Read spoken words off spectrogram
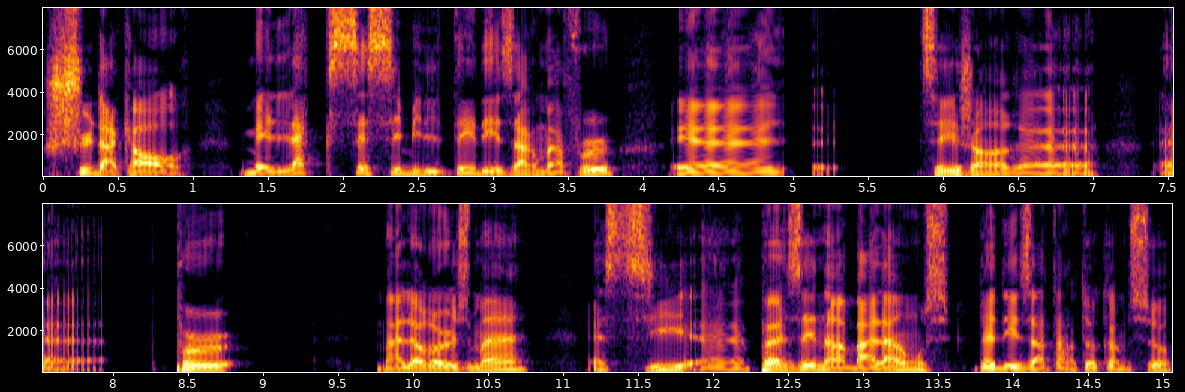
Je suis d'accord. Mais l'accessibilité des armes à feu, euh, euh, tu sais, genre, euh, peut malheureusement si, peser dans la balance de des attentats comme ça.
